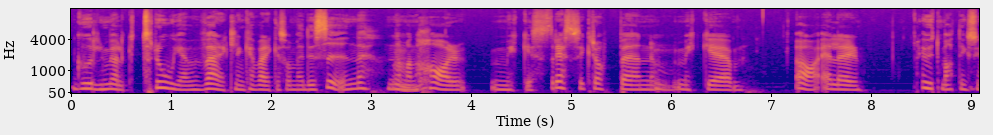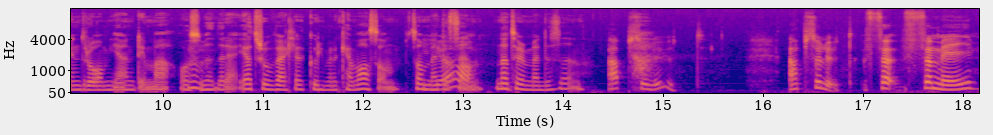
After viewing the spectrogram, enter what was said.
guldmjölk tror jag verkligen kan verka som medicin. Mm. När man har mycket stress i kroppen, mm. mycket, ja, eller utmattningssyndrom, hjärndimma och så mm. vidare. Jag tror verkligen att guldmjölk kan vara som, som medicin, ja. naturmedicin. Absolut. Absolut. För, för mig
